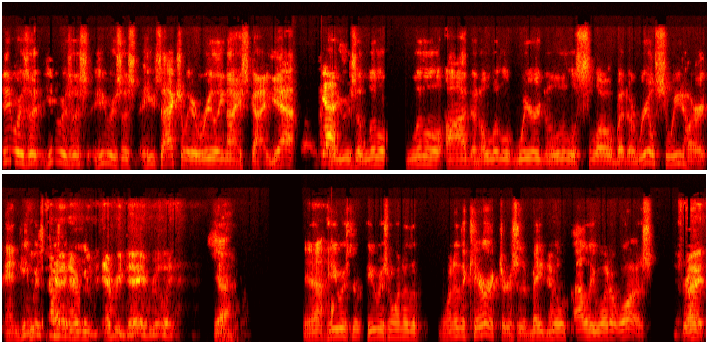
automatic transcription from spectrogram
He was a, he was a, he was a, he's actually a really nice guy. Yeah. Yes. He was a little, little odd and a little weird and a little slow, but a real sweetheart. And he He was would come in every every day, really. Yeah. Yeah, he was he was one of the one of the characters that made Yeah. Mill Valley what it was. That's right.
